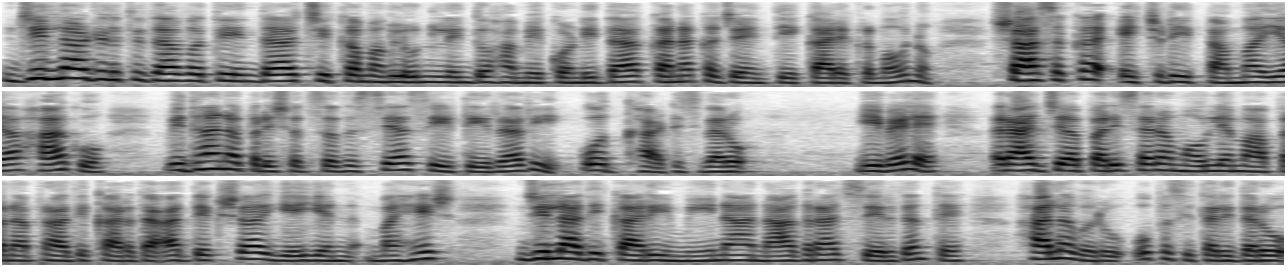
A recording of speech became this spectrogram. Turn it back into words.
ಜಿಲ್ಲಾಡಳಿತದ ವತಿಯಿಂದ ಚಿಕ್ಕಮಗಳೂರಿನಲ್ಲಿಂದು ಹಮ್ಮಿಕೊಂಡಿದ್ದ ಕನಕ ಜಯಂತಿ ಕಾರ್ಯಕ್ರಮವನ್ನು ಶಾಸಕ ಎಚ್ಡಿ ತಮ್ಮಯ್ಯ ಹಾಗೂ ವಿಧಾನ ಪರಿಷತ್ ಸದಸ್ಯ ಸಿಟಿ ರವಿ ಉದ್ಘಾಟಿಸಿದರು. ಈ ವೇಳೆ ರಾಜ್ಯ ಪರಿಸರ ಮೌಲ್ಯಮಾಪನ ಪ್ರಾಧಿಕಾರದ ಅಧ್ಯಕ್ಷ ಎಎನ್ ಮಹೇಶ್, ಜಿಲ್ಲಾಧಿಕಾರಿ ಮೀನಾ ನಾಗರಾಜ್ ಸೇರಿದಂತೆ ಹಲವರು ಉಪಸ್ಥಿತರಿದ್ದರು.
